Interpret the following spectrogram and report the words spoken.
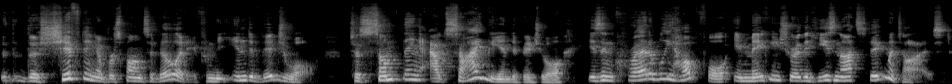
the shifting of responsibility from the individual to something outside the individual is incredibly helpful in making sure that he's not stigmatized,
